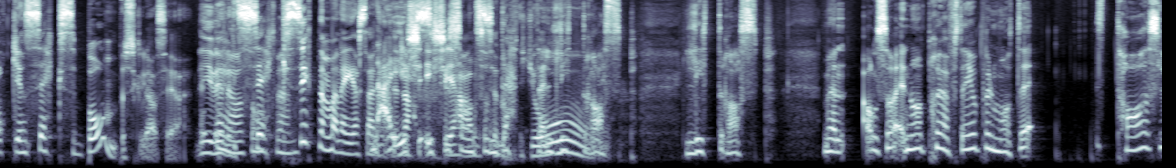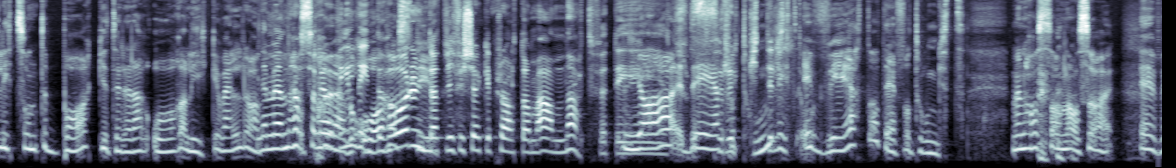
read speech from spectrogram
och en sexbomb skulle jag säga. Det är ju väldigt Ja, sexigt när man är så här Nej, lite ikke, raspig ikke i sånn som halsen. dette. Jo. Litt rasp. Litt rasp. Men altså, nå prøvde jeg jo på en måte ta oss litt sånn tilbake til det der året likevel da. Nej men Hassan, jag vill inte. Hör du inte att vi försöker prata om annat? För det är Ja, det er for tungt. år. vet at det er for tungt. Men Hassan, altså, eh,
